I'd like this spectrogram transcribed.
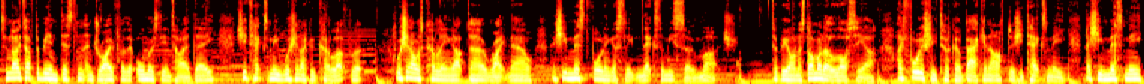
Tonight, after being distant and dry for the, almost the entire day, she texted me wishing I could cuddle up wishing I was cuddling up to her right now, and she missed falling asleep next to me so much. To be honest, I'm at a loss here. I foolishly took her back in after she texted me that she missed me,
